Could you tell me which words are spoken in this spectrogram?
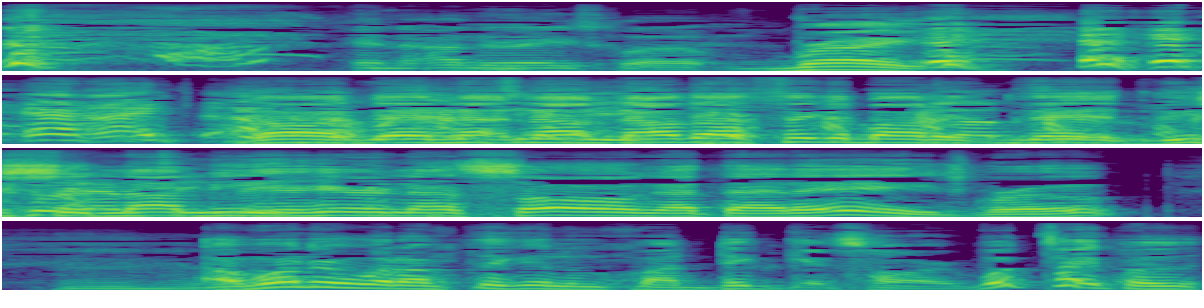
In the underage club. Right. I. No, man, now, now, now that I think about it, that we should not be hearing that song at that age, bro. I wonder what I'm thinking if my dick gets hard. What type of?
